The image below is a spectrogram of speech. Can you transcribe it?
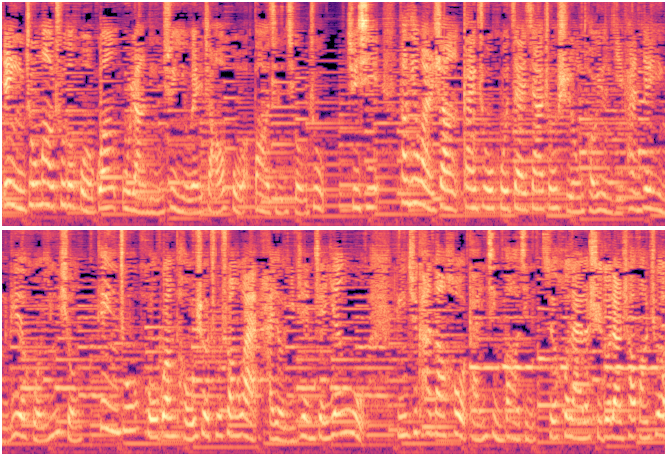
电影中冒出的火光误让邻居以为着火报警求助。据悉当天晚上该住户在家中使用投影仪看电影烈火英雄。电影中火光投射出窗外还有一阵阵烟雾。邻居看到后赶紧报警随后来了十多辆消防车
